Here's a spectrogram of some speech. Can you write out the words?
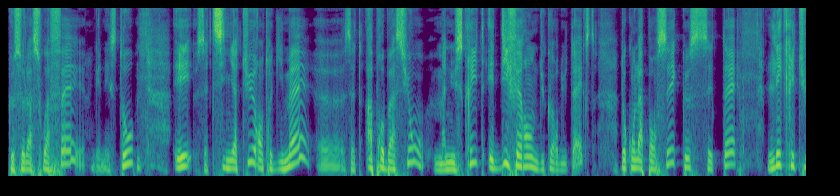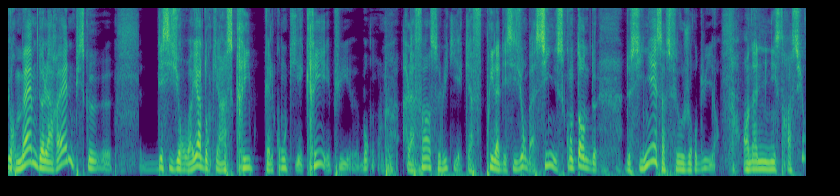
que cela soit fait, Genesto, et cette signature, entre guillemets, euh, cette approbation manuscrite est différente du corps du texte. Donc on a pensé que c'était l'écriture même de la reine, puisque euh, décision royale, donc il y a un scribe quelconque qui écrit, et puis euh, bon, à la fin, celui qui, a pris la décision bah, signe, se contente de, de signer, ça se fait aujourd'hui en, administration,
